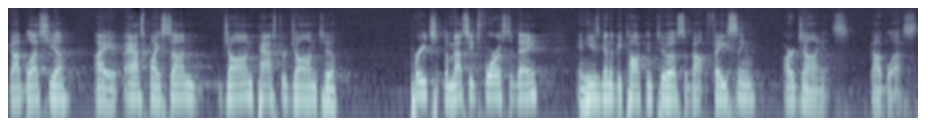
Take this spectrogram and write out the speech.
God bless you. I asked my son, John, Pastor John, to preach the message for us today, and he's going to be talking to us about facing our giants. God bless.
